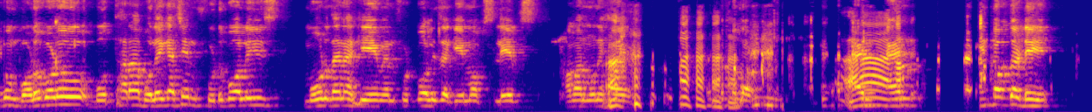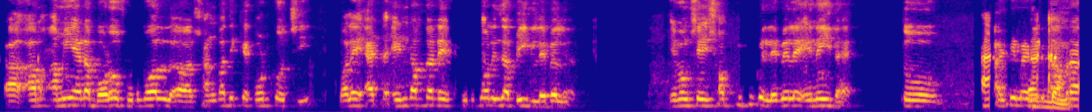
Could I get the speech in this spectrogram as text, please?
এবং বড় বড় বোদ্ধারা বলে গেছেন football is more than a game and football is a game of slaves আমার মনে হয় এন্ড অফ দ্য ডে আমি একটা বড় ফুটবল সাংবাদিককে কোট করছি বলে at the end of the day football is a big leveller এবং সেই সব কিছুকে লেভেলে এনেই দেয়। তো আলটিমেটলি আমরা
